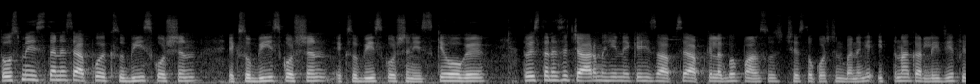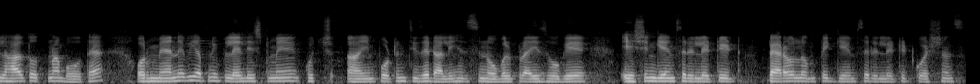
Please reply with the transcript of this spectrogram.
तो उसमें इस तरह से आपको 120 क्वेश्चन 120 क्वेश्चन 120 क्वेश्चन इसके हो गए। तो इस तरह से चार महीने के हिसाब से आपके लगभग 500 से 600 क्वेश्चन बनेंगे। इतना कर लीजिए, फ़िलहाल तो उतना बहुत है। और मैंने भी अपनी प्लेलिस्ट में कुछ इंपॉर्टेंट चीज़ें डाली हैं, जैसे नोबल प्राइज़ हो गए एशियन गेम से रिलेटेड पैरालंपिक गेम से रिलेटेड क्वेश्चंस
